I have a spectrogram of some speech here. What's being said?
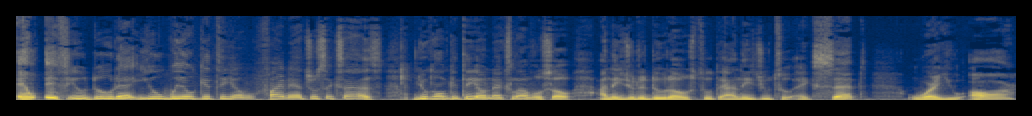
And if you do that, you will get to your financial success. You're going to get to your next level. So I need you to do those two things. I need you to accept where you are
